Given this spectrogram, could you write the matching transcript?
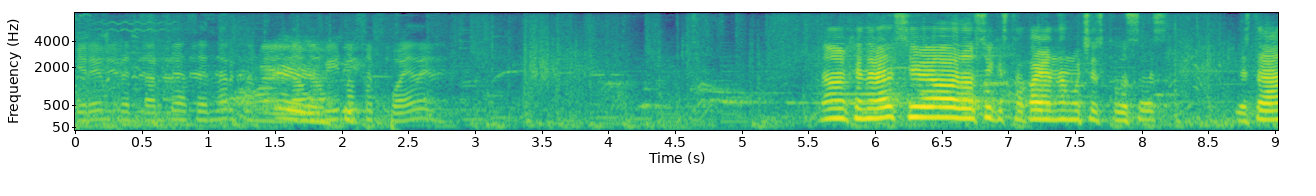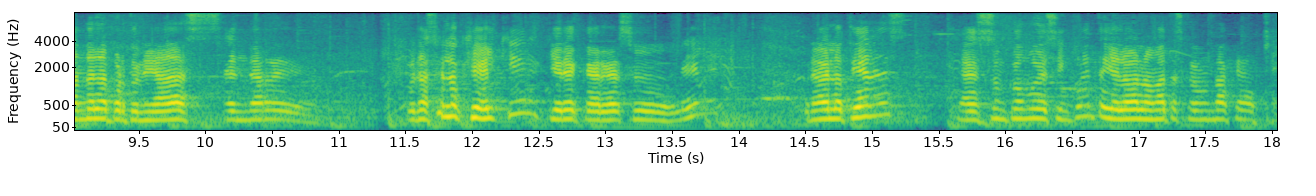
quiere enfrentarse a Zendar con el B, no se puede. No, en general sí veo a Dossi que está fallando muchas cosas. Le está dando la oportunidad a Sender de pues, hacer lo que él quiere. Quiere cargar su limit. Una vez lo tienes, haces un combo de 50 y luego lo matas con un back de 80.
